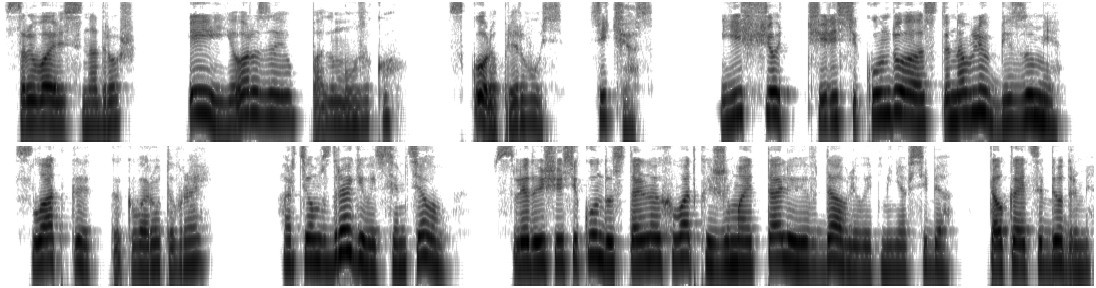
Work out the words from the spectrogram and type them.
срываюсь на дрожь и ерзаю под музыку. Скоро прервусь, сейчас. Еще через секунду остановлю безумие, сладкое, как ворота в рай. Артем вздрагивает всем телом, в следующую секунду стальной хваткой сжимает талию и вдавливает меня в себя, толкается бедрами.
